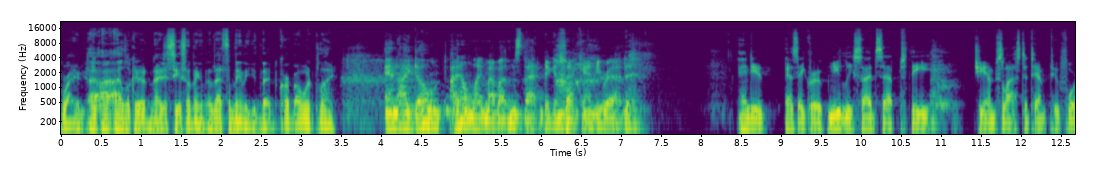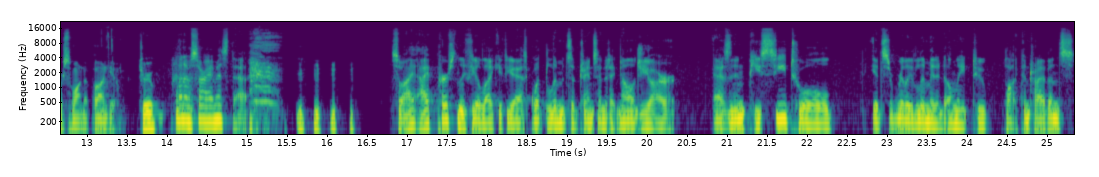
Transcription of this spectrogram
Right. I, I look at it and I just see something that's something that, that Corbo would play. And I don't. I don't like my buttons that big and that candy red. And you, as a group, neatly sidestepped the GM's last attempt to force one upon you. True. Well, I'm sorry I missed that. so I, I personally feel like if you ask what the limits of transcendent technology are, as an NPC tool, it's really limited only to plot contrivance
